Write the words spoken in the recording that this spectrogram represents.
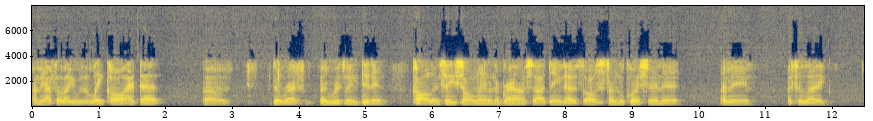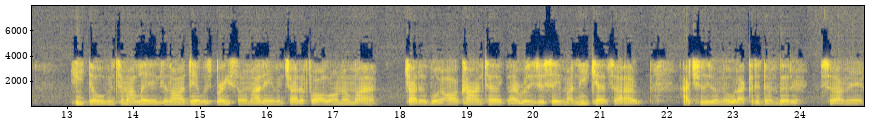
I mean, I felt like it was a late call at that. Um, the ref originally didn't call until he saw land on the ground, so I think that's also something to question. And I mean, I feel like he dove into my legs, and all I did was brace him. I didn't even try to fall on him. I tried to avoid all contact. I really just saved my kneecap. So I, I truly don't know what I could have done better. So I mean,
